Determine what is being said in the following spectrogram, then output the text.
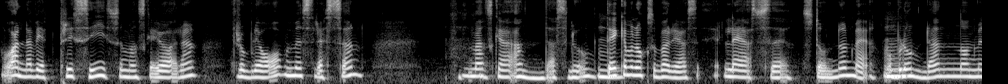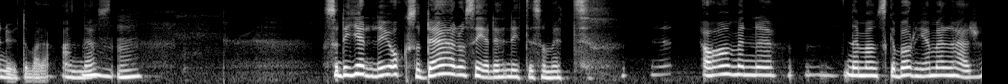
och alla vet precis hur man ska göra för att bli av med stressen. Man ska andas lugnt. Mm. Det kan man också börja lässtunden med och Mm. blunda någon minut och bara andas. Mm, mm. Så det gäller ju också där att se det lite som ett... Ja, men eh, när man ska börja med den här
